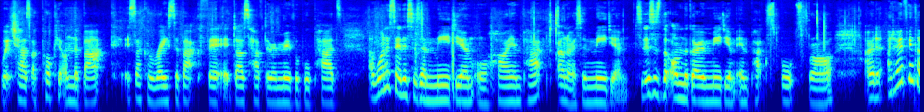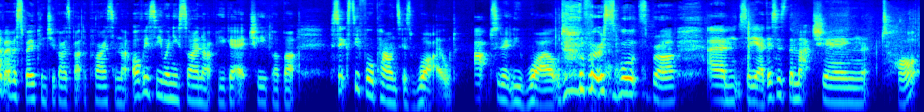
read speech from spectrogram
which has a pocket on the back. It's like a racer back fit. It does have the removable pads. I want to say this is a medium or high impact. Oh no, it's a medium. So this is the on-the-go medium impact sports bra. I, I don't think I've ever spoken to you guys about the price on that. Obviously when you sign up you get it cheaper, but £64 is wild. Absolutely wild for a sports bra. Um, so yeah, this is the matching top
